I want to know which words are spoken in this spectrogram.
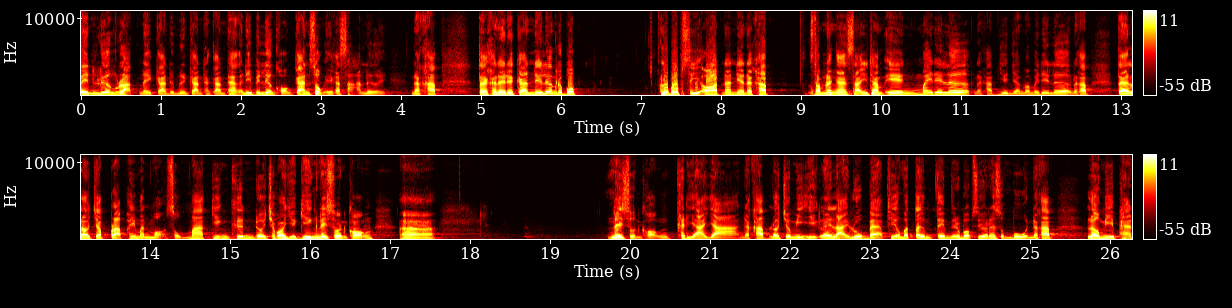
เป็นเรื่องหลักในการดำเนินการทางการแพ่งอันนี้เป็นเรื่องของการส่งเอกสารเลยนะครับ แต่ขณะเดียวกันในเรื่องระบบระบบ c ีออสนั้นเนี่ยนะครับสำนักงานสารยุติธรรมเองไม่ได้เลิกนะครับ ยืนยันว่าไม่ได้เลิกนะครับ แต่เราจะปรับให้มันเหมาะสมมากยิ่งขึ้น โดยเฉพาะอย่างยิ่งในส่วนของอในส่วนของคดีอาญานะครับ เราจะมีอีกหลาย ๆ รูปแบบที่เอามาเติมเต็มในระบบ c ีออสให้สมบูรณ์นะครับ เรามีแผน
